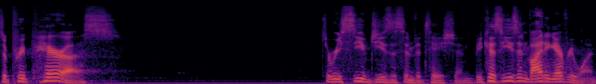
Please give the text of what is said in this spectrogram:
To prepare us to receive Jesus' invitation because He's inviting everyone.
